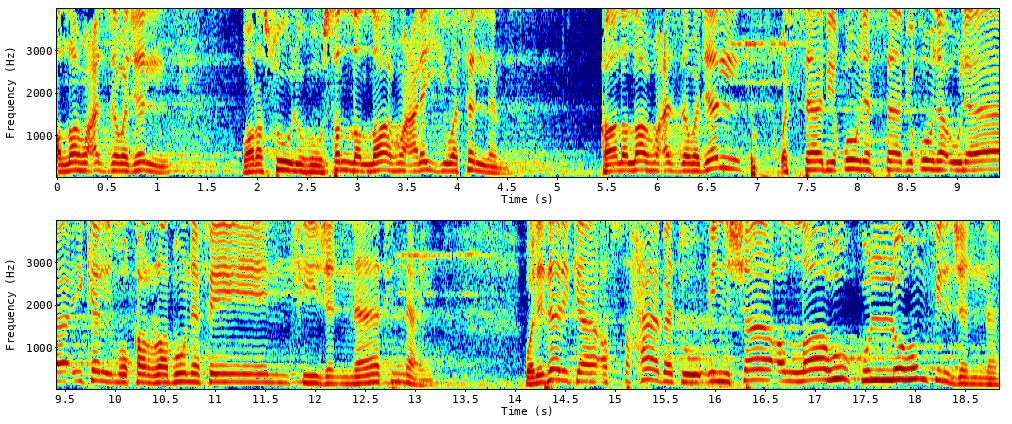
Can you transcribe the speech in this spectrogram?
الله عز وجل ورسوله صلى الله عليه وسلم. قال الله عز وجل والسابقون السابقون أولئك المقربون فين؟ في جنات النعيم. ولذلك الصحابة إن شاء الله كلهم في الجنة.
